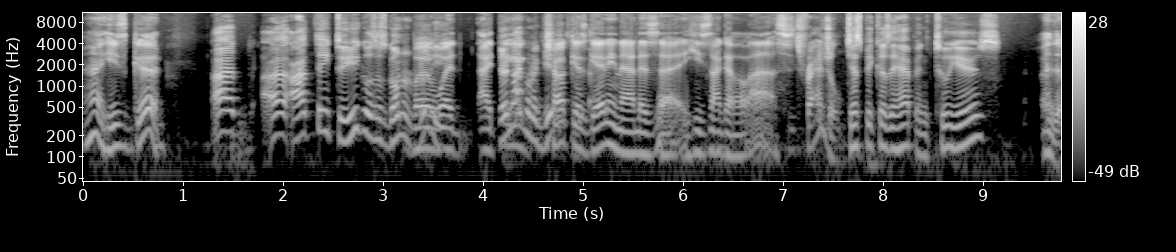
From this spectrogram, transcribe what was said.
Yeah, he's good. I I, I think the Eagles is going to But really. what I they're think not gonna give Chuck is getting at is that he's not gonna he's last. fragile? just because it happened two years. Uh,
